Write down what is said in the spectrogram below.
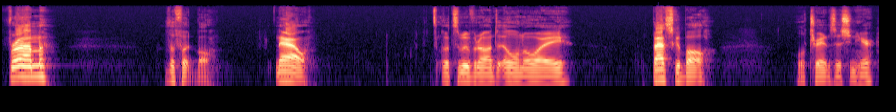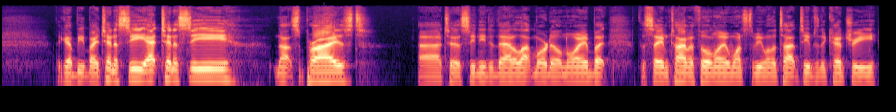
from the football. Now let's move it on to Illinois basketball. We'll transition here. They got beat by Tennessee at Tennessee. Not surprised. Uh, Tennessee needed that a lot more to Illinois, but at the same time, if Illinois wants to be one of the top teams in the country,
